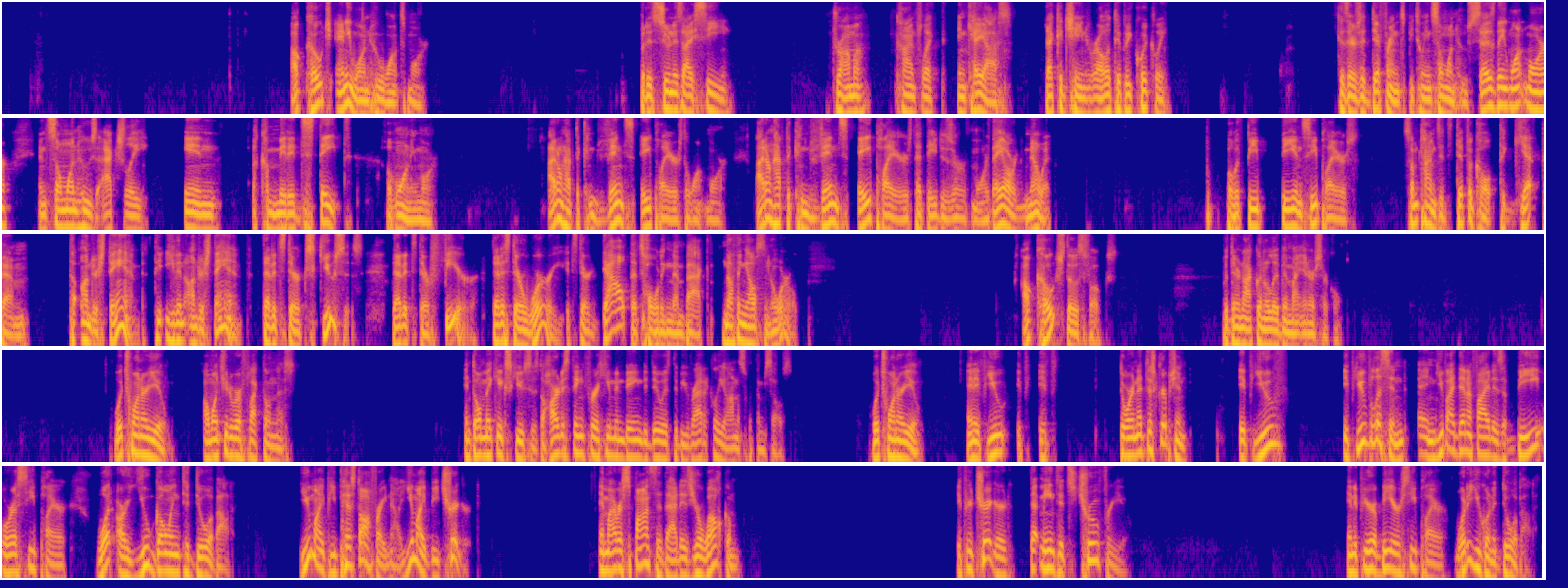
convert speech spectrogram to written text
I'll coach anyone who wants more. But as soon as I see drama, conflict, and chaos, that could change relatively quickly. Because there's a difference between someone who says they want more and someone who's actually in a committed state of wanting more. I don't have to convince A players to want more. I don't have to convince A players that they deserve more. They already know it. But with B, B and C players, sometimes it's difficult to get them to understand, to even understand that it's their excuses, that it's their fear, that it's their worry, it's their doubt that's holding them back, nothing else in the world. I'll coach those folks, but they're not going to live in my inner circle. Which one are you? I want you to reflect on this. And don't make excuses. The hardest thing for a human being to do is to be radically honest with themselves. Which one are you? And if you if if during that description, if you've if you've listened and you've identified as a B or a C player, what are you going to do about it? You might be pissed off right now. You might be triggered. And my response to that is you're welcome. If you're triggered, that means it's true for you. And if you're a B or C player, what are you going to do about it?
